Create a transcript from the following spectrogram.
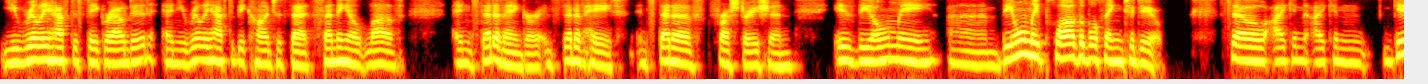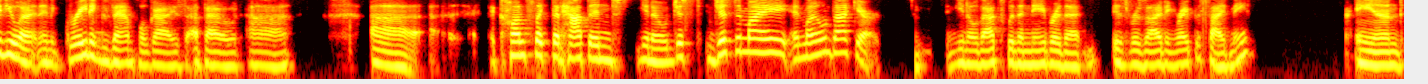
you really have to stay grounded and you really have to be conscious that sending out love instead of anger instead of hate instead of frustration is the only um, the only plausible thing to do. So i can i can give you a, a great example guys about uh, uh, a conflict that happened you know just just in my in my own backyard. You know that's with a neighbor that is residing right beside me. And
